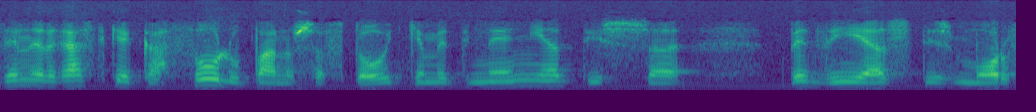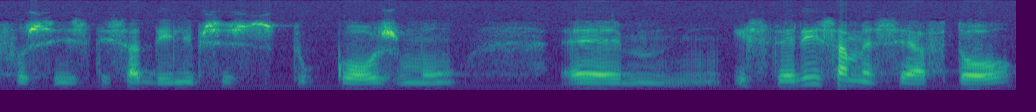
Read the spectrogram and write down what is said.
δεν εργάστηκε καθόλου πάνω σε αυτό και με την έννοια της ε, παιδείας, της μόρφωσης, της αντίληψης του κόσμου, ε, υστερήσαμε σε αυτό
